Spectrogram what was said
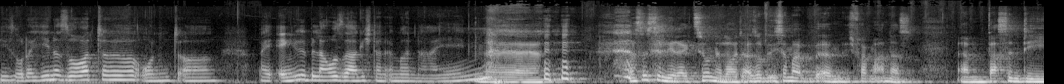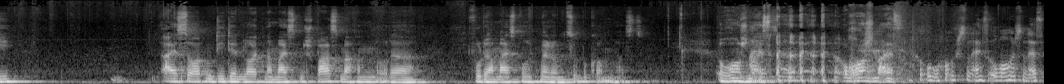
diese oder jene Sorte und äh, bei Engelblau sage ich dann immer nein. Ja, Was ist denn die Reaktion der Leute? Also ich sag mal, ähm, ich frage mal anders. Ähm, was sind die Eissorten, die den Leuten am meisten Spaß machen oder wo du am meisten Rückmeldungen zu bekommen hast? Orangeneis. Also, Orangeneis. Orangeneis, Orangeneis.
